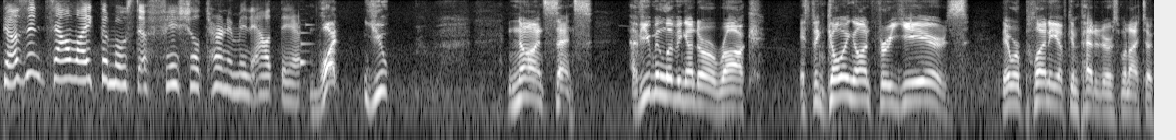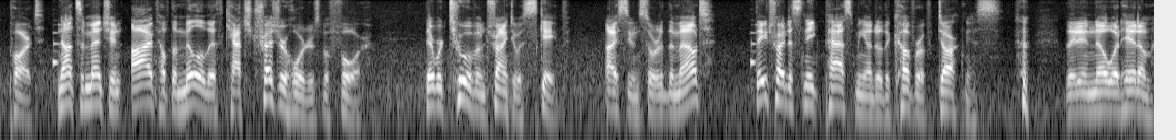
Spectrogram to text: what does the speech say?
doesn't sound like the most official tournament out there. What? You... Nonsense. Have you been living under a rock? It's been going on for years. There were plenty of competitors when I took part. Not to mention, I've helped the Millilith catch treasure hoarders before. There were two of them trying to escape. I soon sorted them out. They tried to sneak past me under the cover of darkness. they didn't know what hit them.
